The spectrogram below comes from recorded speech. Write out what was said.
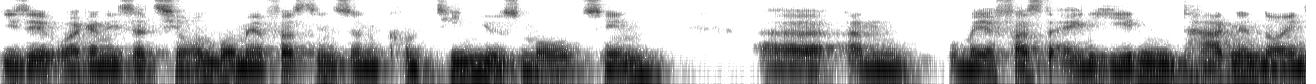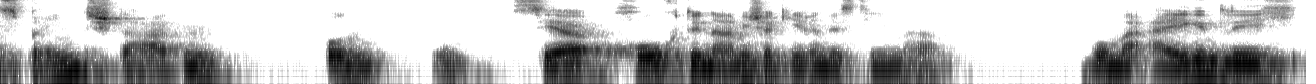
diese Organisation, wo wir fast in so einem Continuous Mode sind, äh, an, wo wir ja fast eigentlich jeden Tag einen neuen Sprint starten und ein sehr hochdynamisch agierendes Team haben, wo man eigentlich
